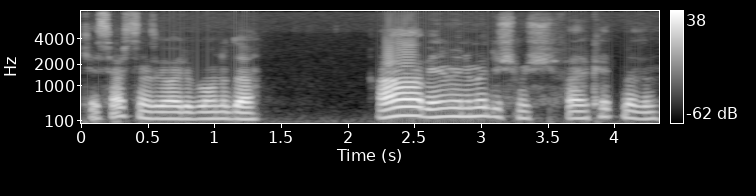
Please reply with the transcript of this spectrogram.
Kesersiniz galiba onu da. Aa benim önüme düşmüş. Fark etmedim.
